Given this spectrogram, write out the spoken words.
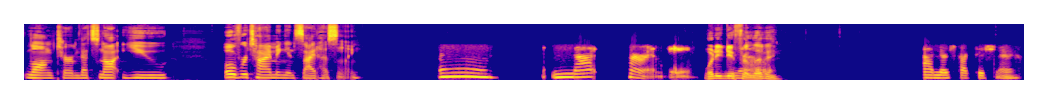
long term? That's not you overtiming and side hustling. Mm, not currently. What do you do for a living? I'm a nurse practitioner.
